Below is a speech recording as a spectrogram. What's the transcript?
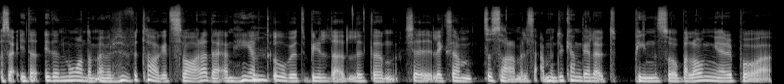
Och så i, den, i den mån de överhuvudtaget svarade, en helt outbildad liten tjej liksom, så sa de väl så här, men du kan dela ut pins och ballonger på,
